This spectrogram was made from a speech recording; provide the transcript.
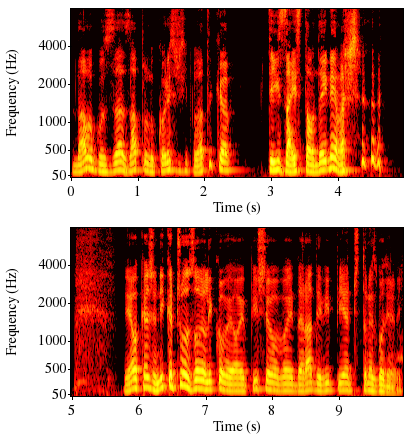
nalogu za zaplanu korisničkih podataka, ti ih zaista onda i nemaš. I evo kaže, nikad čuo za ove likove, ovaj, piše ovaj, da rade VPN 14 godina već.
